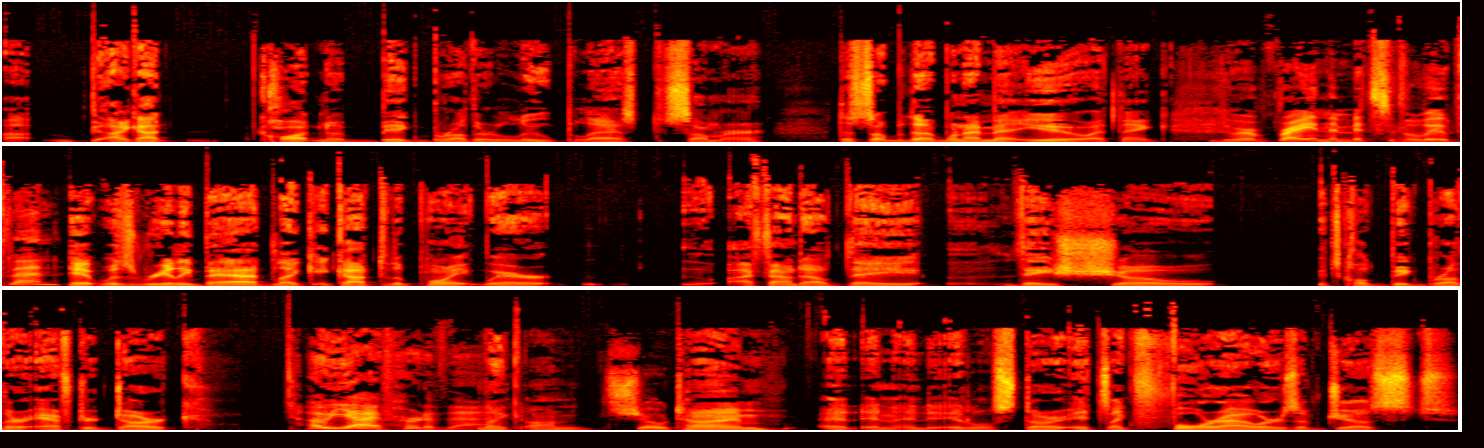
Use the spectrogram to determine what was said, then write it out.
uh, I got caught in a Big Brother loop last summer. The when I met you, I think You were right in the midst of the loop then? it was really bad. Like it got to the point where I found out they they show it's called Big Brother After Dark, Oh yeah, I've heard of that. like on Showtime, and, and, and it'll start. It's like four hours of just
